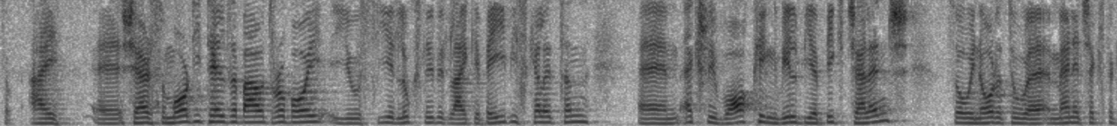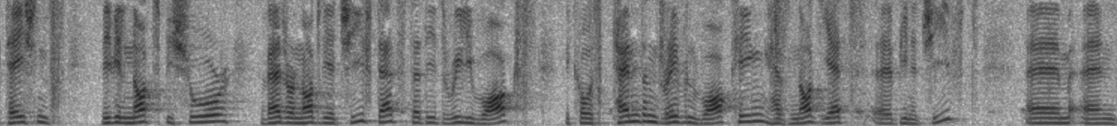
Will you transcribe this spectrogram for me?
So I uh, share some more details about Roboy. You see it looks a little bit like a baby skeleton. And actually walking will be a big challenge. So in order to uh, manage expectations, we will not be sure whether or not we achieve that, that it really walks, because tendon-driven walking has not yet uh, been achieved. Um, and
